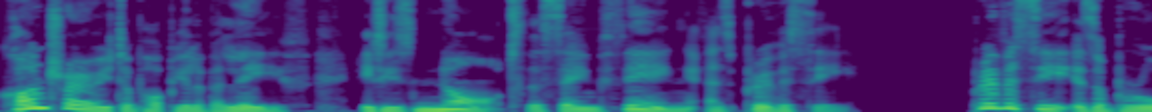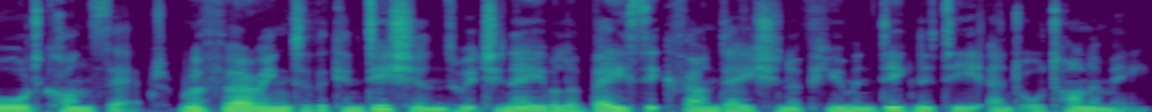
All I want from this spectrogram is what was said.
Contrary to popular belief, it is not the same thing as privacy. Privacy is a broad concept referring to the conditions which enable a basic foundation of human dignity and autonomy.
